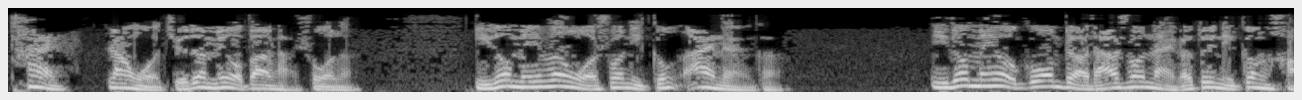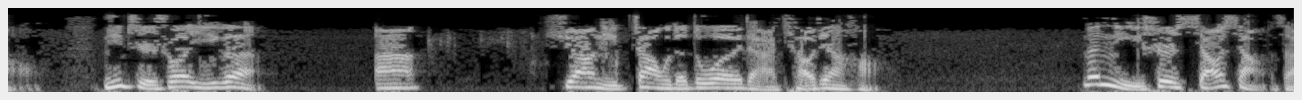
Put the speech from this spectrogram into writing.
太让我觉得没有办法说了。你都没问我说你更爱哪个，你都没有跟我表达说哪个对你更好，你只说一个啊，需要你照顾的多一点，条件好。那你是小小子，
